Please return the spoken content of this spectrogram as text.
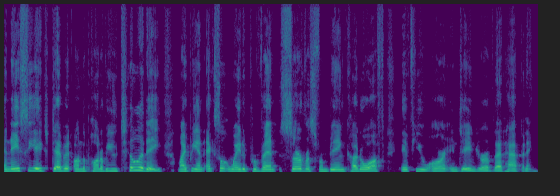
an ACH debit on the part of a utility might be an excellent way to prevent service from being cut off if you are in danger of that happening.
